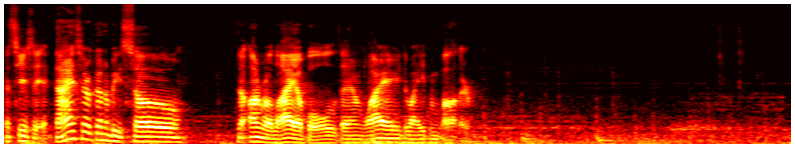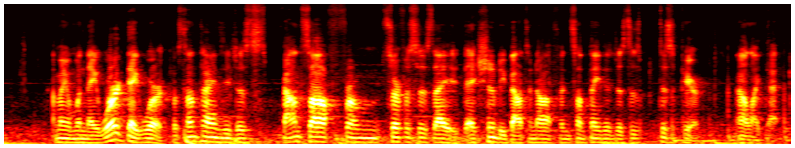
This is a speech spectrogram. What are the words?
But seriously, if knives are gonna be so unreliable, then why do I even bother? I mean, when they work, they work, but sometimes they just bounce off from surfaces that they shouldn't be bouncing off, and something that just dis disappear. I don't like that.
